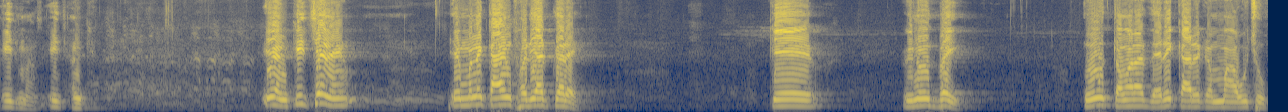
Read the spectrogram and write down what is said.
એ જ માણસ એ જ અંકિત. એ અંકિત છે ને એ મને કાયમ ફરિયાદ કરે કે વિનોદભાઈ હું તમારા દરેક કાર્યક્રમમાં આવું છું.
